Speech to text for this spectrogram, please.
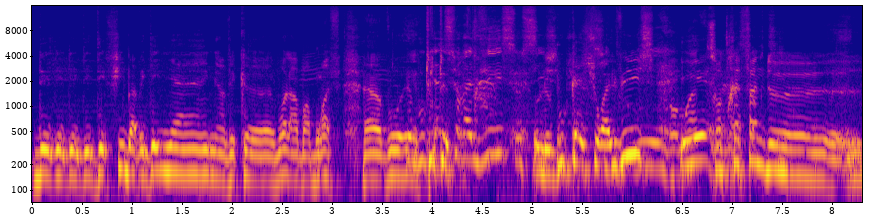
des, des, des, des films avec des niens, avec. euh, voilà, bon, bref. Euh, Le bouquin est- sur Elvis aussi. le bouquin sur Elvis, oui, Ils sont très euh, fans de, de,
